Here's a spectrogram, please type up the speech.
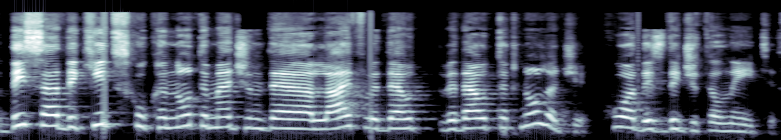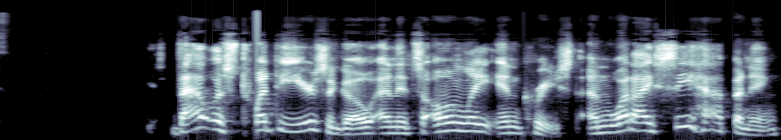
These are the kids who cannot imagine their life without, without technology. Who are these digital natives? That was 20 years ago and it's only increased. And what I see happening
